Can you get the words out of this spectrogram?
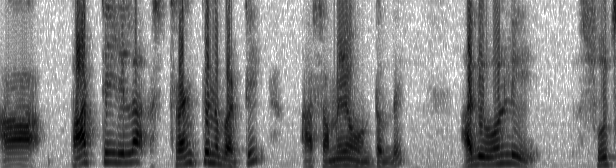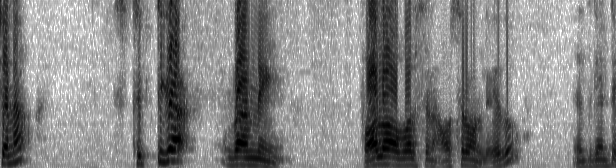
ఆ పార్టీల స్ట్రెంగ్త్ని బట్టి ఆ సమయం ఉంటుంది. అది ఓన్లీ సూచన. స్ట్రిక్ట్గా దాన్ని ఫాలో అవ్వాల్సిన అవసరం లేదు. ఎందుకంటే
